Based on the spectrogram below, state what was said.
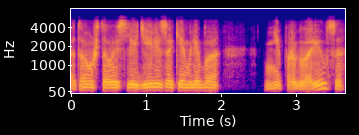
О том, что вы следили за кем-либо, не проговорился?»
